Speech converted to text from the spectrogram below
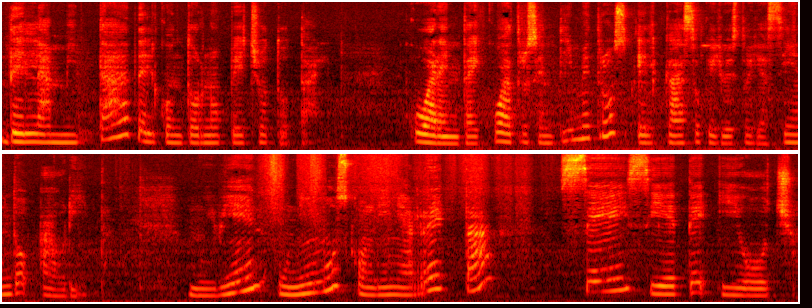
de la mitad del contorno pecho total. 44 centímetros, el caso que yo estoy haciendo ahorita. Muy bien, unimos con línea recta 6, 7 y 8.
